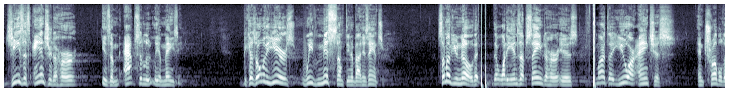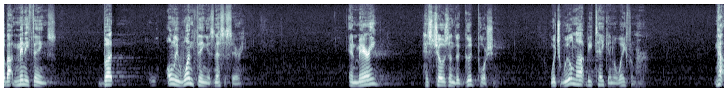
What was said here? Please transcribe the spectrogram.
Jesus' answer to her is absolutely amazing. Because over the years, we've missed something about his answer. Some of you know that, that what he ends up saying to her is Martha, you are anxious and troubled about many things, but only one thing is necessary. And Mary has chosen the good portion, which will not be taken away from her. Now,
